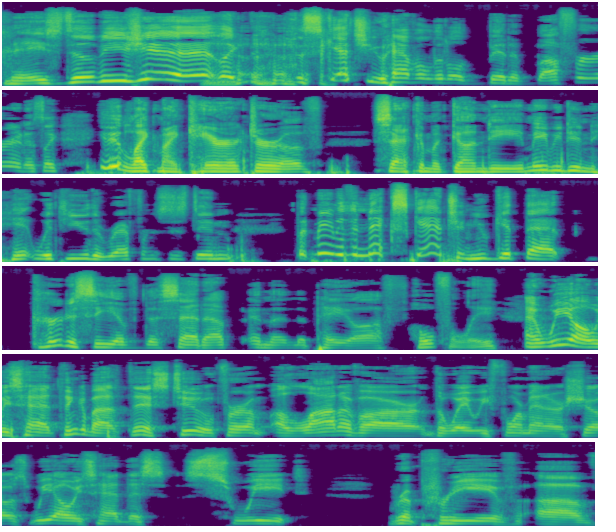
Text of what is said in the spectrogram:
May still be shit. Like the sketch, you have a little bit of buffer, and it's like you didn't like my character of Sakamogundi. Maybe didn't hit with you. The references didn't, but maybe the next sketch, and you get that courtesy of the setup and then the payoff. Hopefully, And we always had think about this too for um, a lot of our the way we format our shows, we always had this sweet reprieve of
